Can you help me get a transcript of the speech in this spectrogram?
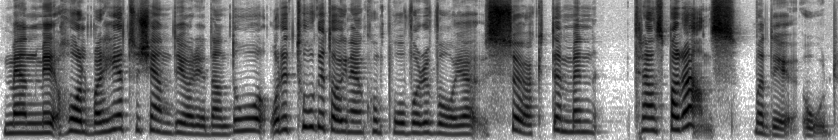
Men med hållbarhet så kände jag redan då, och det tog ett tag innan jag kom på vad det var jag sökte, men transparens var det ord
